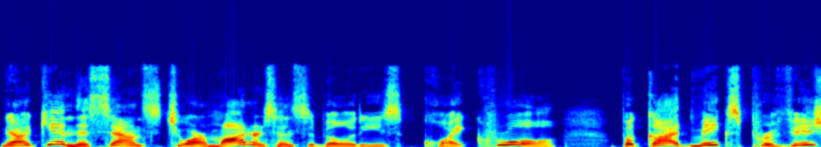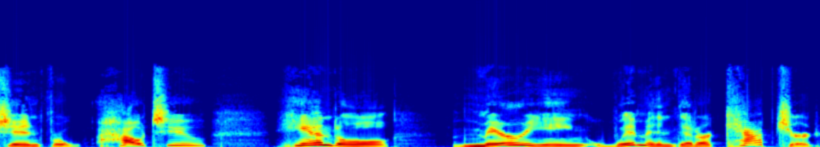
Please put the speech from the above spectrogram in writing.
Now, again, this sounds to our modern sensibilities quite cruel, but God makes provision for how to handle marrying women that are captured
